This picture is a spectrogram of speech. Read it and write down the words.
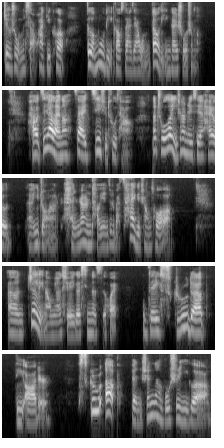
这个是我们小话题课的目的，告诉大家我们到底应该说什么。好，接下来呢，再继续吐槽。那除了以上这些，还有啊一种啊很让人讨厌，就是把菜给上错了。嗯，这里呢我们要学一个新的词汇，They screwed up the order。Screw up 本身呢不是一个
